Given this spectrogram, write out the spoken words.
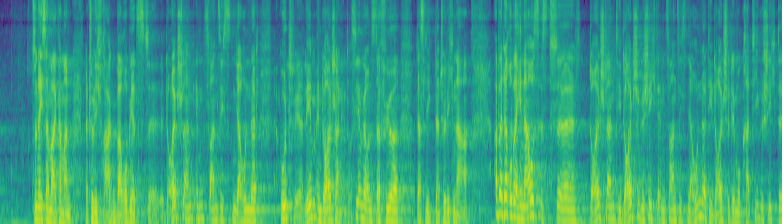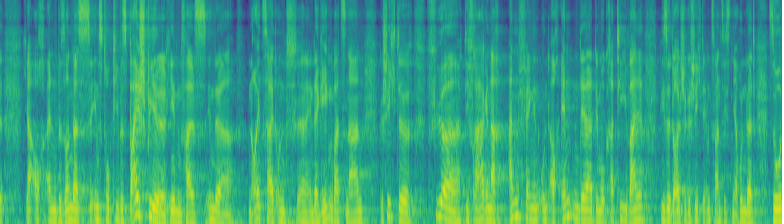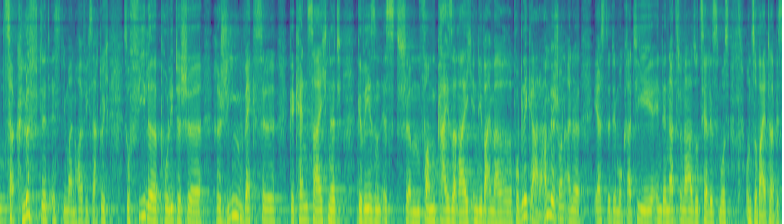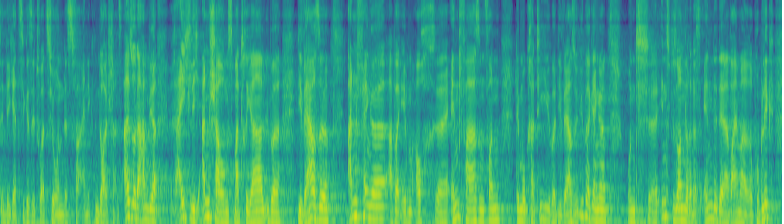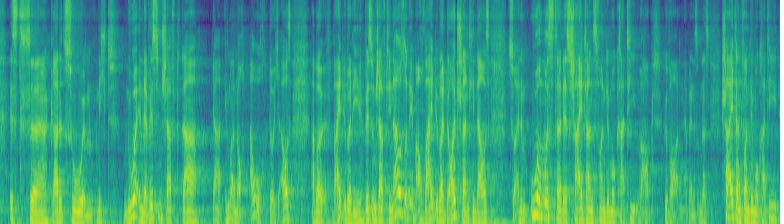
Zunächst einmal kann man natürlich fragen, warum jetzt äh, Deutschland im 20. Jahrhundert? Gut, wir leben in Deutschland, interessieren wir uns dafür, das liegt natürlich nah. Aber darüber hinaus ist äh, Deutschland, die deutsche Geschichte im 20. Jahrhundert, die deutsche Demokratiegeschichte ja auch ein besonders instruktives Beispiel, jedenfalls in der Neuzeit und äh, in der gegenwartsnahen Geschichte für die Frage nach Anfängen und auch Enden der Demokratie, weil diese deutsche Geschichte im 20. Jahrhundert so zerklüftet ist, wie man häufig sagt, durch so viele politische Regimewechsel gekennzeichnet gewesen ist, ähm, vom Kaiserreich in die Weimarer Republik. Ja, da haben wir schon eine erste Demokratie in den Nationalsozialismus und so weiter bis in die jetzige Situation des Vereinigten Deutschlands. Also da haben wir reichlich Anschauungsmaterial über diverse Anfänge, aber eben auch äh, Endphasen von Demokratie, über diverse Übergänge. Und äh, insbesondere das Ende der Weimarer Republik ist äh, geradezu nicht nur in der Wissenschaft da ja, immer noch auch durchaus, aber weit über die Wissenschaft hinaus und eben auch weit über Deutschland hinaus zu einem Urmuster des Scheiterns von Demokratie überhaupt geworden. Wenn es um das Scheitern von Demokratie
